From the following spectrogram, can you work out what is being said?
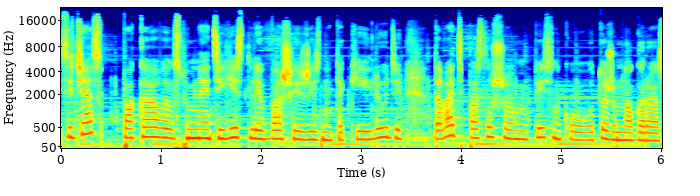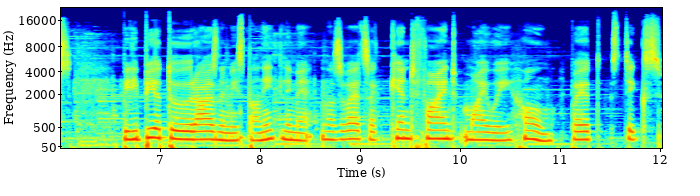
Сейчас, пока вы вспоминаете, есть ли в вашей жизни такие люди, давайте послушаем песенку тоже много раз перепетую разными исполнителями. Называется Can't Find My Way Home. Поет Стикс.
